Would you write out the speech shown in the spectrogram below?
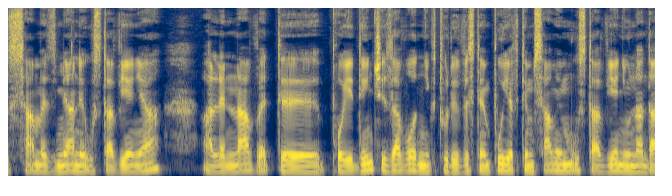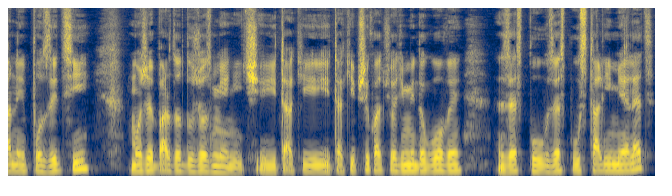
same zmiany ustawienia, ale nawet y, pojedynczy zawodnik, który występuje w tym samym ustawieniu na danej pozycji, może bardzo dużo zmienić. I taki, taki przykład przychodzi mi do głowy zespół, zespół Stali Mielec,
